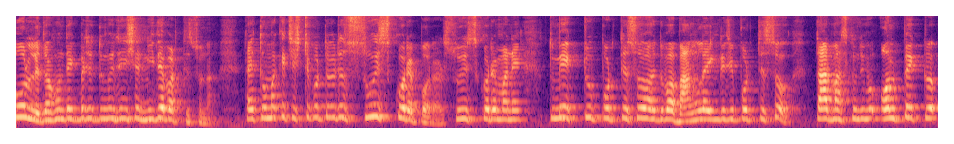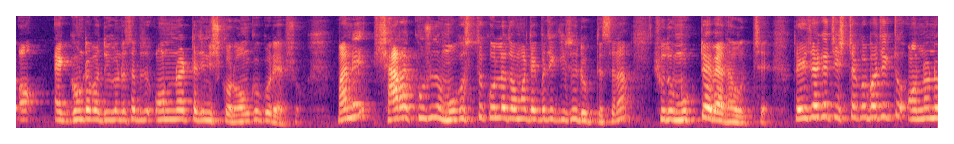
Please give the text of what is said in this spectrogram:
পড়লে, তখন দেখবে যে তুমি জিনিসটা নিতে পারতেছো না। তাই তোমাকে চেষ্টা করতে হবে একটু সুইচ করে পড়ার। সুইচ করে মানে তুমি একটু পড়তেছো হয়তো বা বাংলা, ইংরেজি পড়তেছো, তার মাঝখানে তুমি অল্প একটু এক ঘণ্টা বা দুই ঘণ্টা সাথে অন্য একটা জিনিস করো, অঙ্ক করে আসো। মানে সারাক্ষণ শুধু মুখস্থ করলে তোমার দেখবে যে কিছুই ঢুকতেছে না, শুধু মুখটাই ব্যথা হচ্ছে। তো এই জায়গায় চেষ্টা করবা যে একটু অন্যান্য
